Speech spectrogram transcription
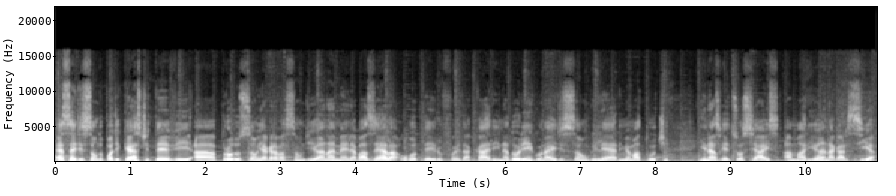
Essa edição do podcast teve a produção e a gravação de Ana Amélia Bazella, o roteiro foi da Karina Dorigo, na edição Guilherme Amatucci e nas redes sociais a Mariana Garcia.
